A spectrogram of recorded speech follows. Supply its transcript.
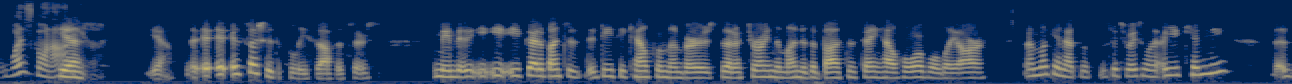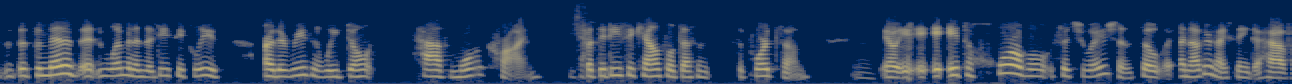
what is going on yes. here? Yeah. It, especially the police officers. I mean you've got a bunch of dc council members that are throwing them under the bus and saying how horrible they are. I'm looking at the situation are you kidding me? The, the, the men and women in the dc police are the reason we don't have more crime, yeah. but the DC Council doesn't support them. Mm. You know, it, it, it's a horrible situation. So another nice thing to have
